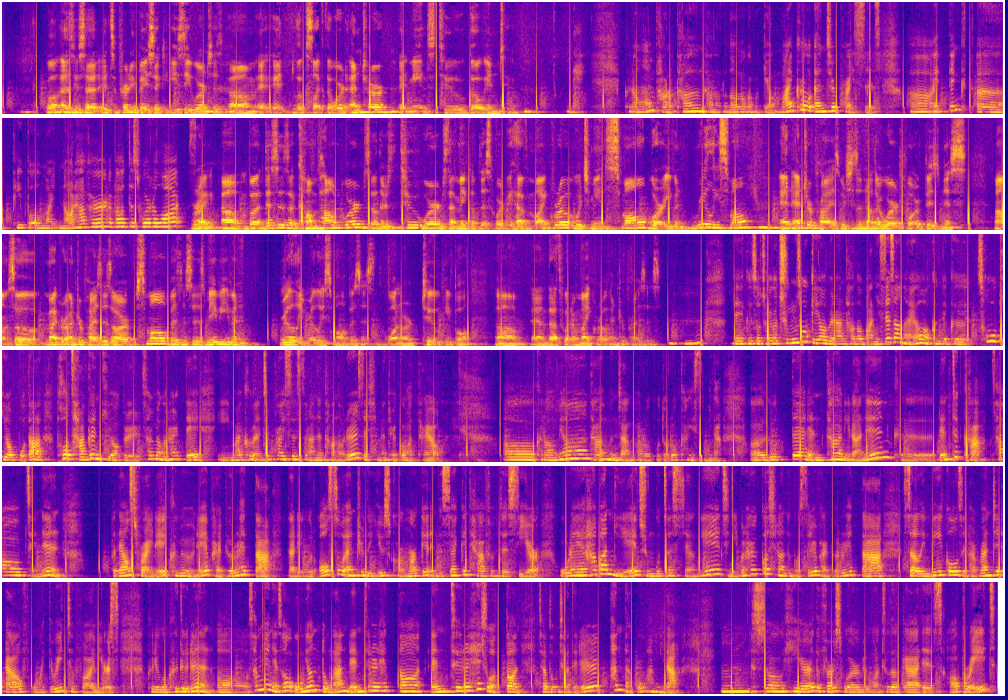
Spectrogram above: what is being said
Well, as you said, it's a pretty basic, easy word. To, um, it, it looks like the word enter. It means to go into. 네. 그럼 바로 다음 단어로 넘어가 볼게요. Micro enterprises. Uh, I think uh, people might not have heard about this word a lot. so- Right. Um, but this is a compound word, so there's two words that make up this word. We have micro, which means small or even really small, and enterprise, which is another word for business. Um, so micro enterprises are small businesses, maybe even really, really small business, one or two people. Um, and that's what a micro enterprise is. 네, 그래서 저희가 중소기업이라는 단어 많이 쓰잖아요. 근데 그 소기업보다 더 작은 기업을 설명을 할 때 이 micro enterprises라는 단어를 쓰시면 될 것 같아요. 어, 그러면 다음 문장 바로 보도록 하겠습니다. 어, 롯데 렌탈이라는 그 렌트카 사업체는 announced Friday 금요일에 발표를 했다. That it would also enter the used car market in the second half of this year. 올해 하반기에 중고차 시장에 진입을 할 것이라는 것을 발표를 했다. Selling vehicles it had rented out for 3 to 5 years. 그리고 그들은 어, 3년에서 5년 동안 렌트를 했던 렌트를 해 주었던 자동차들을 판다고 합니다. 음, so here the first word we want to look at is operate.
